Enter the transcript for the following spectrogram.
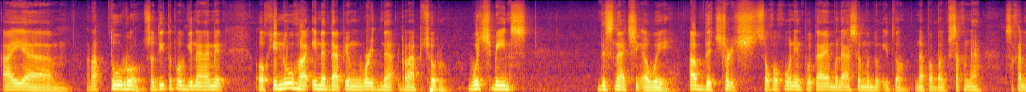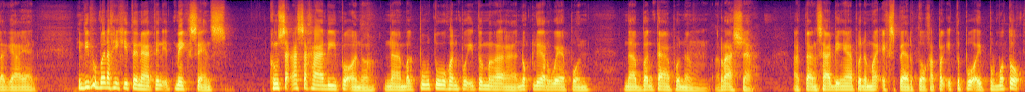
ay um, rapturo. So dito po ginamit o kinuha, inadapt yung word na rapture, which means the snatching away of the church. So kukunin po tayo mula sa mundong ito na pabagsak na sa kalagayan. Hindi po ba nakikita natin, it makes sense, kung sakasakali po ano, na magputukan po itong mga nuclear weapon na banta po ng Russia at ang sabi nga po ng mga eksperto, kapag ito po ay pumutok,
